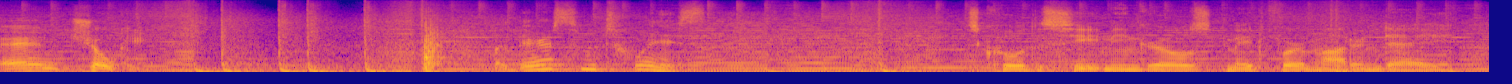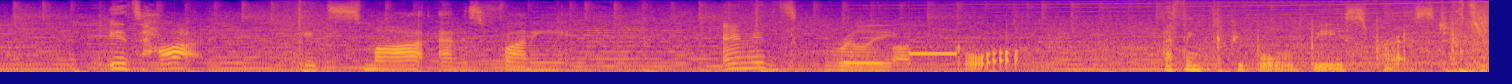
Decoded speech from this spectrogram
and choking. But there are some twists. It's cool to see Mean Girls made for a modern day. It's hot. It's smart and it's funny. And it's really cool. I think people will be surprised.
